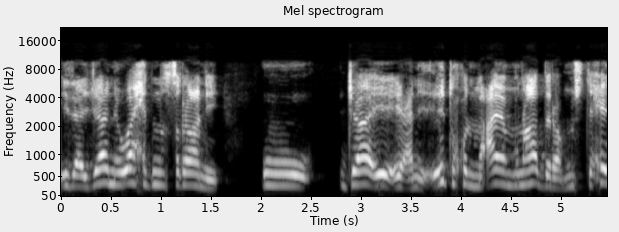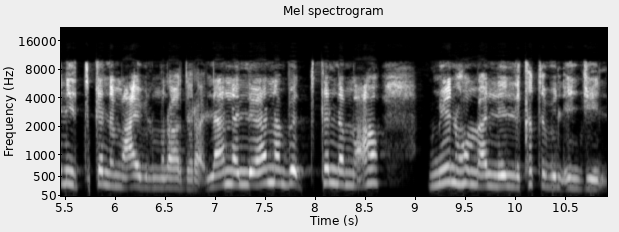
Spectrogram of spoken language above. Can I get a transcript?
إذا جاني واحد نصراني وجاء يعني يدخل معايا مناظرة مستحيل يتكلم معايا بالمناظرة لأن اللي أنا بتكلم معاه مين هم اللي, كتب الإنجيل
